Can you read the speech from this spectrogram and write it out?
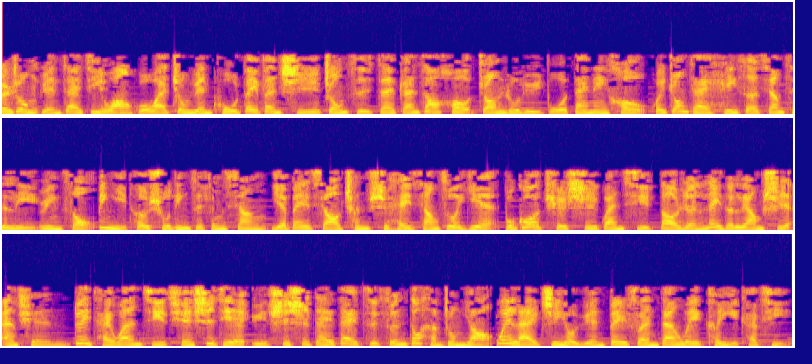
而种源在寄往国外种源库备份时，种子在干燥后装入铝箔袋内后，会装在黑色箱子里运送，并以特殊钉子封箱，也被笑称是黑箱作业。不过，却是关系到人类的粮食安全，对台湾及全世界与世世代代子孙都很重要。未来只有原备份单位可以开启。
